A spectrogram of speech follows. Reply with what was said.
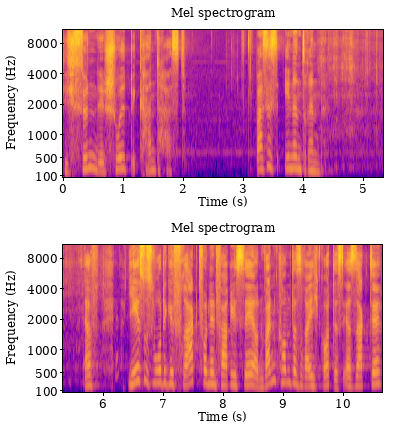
die Sünde, Schuld bekannt hast. Was ist innen drin? Er, Jesus wurde gefragt von den Pharisäern, wann kommt das Reich Gottes? Er sagte,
